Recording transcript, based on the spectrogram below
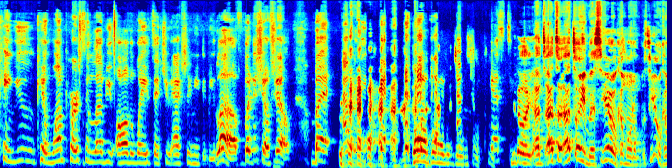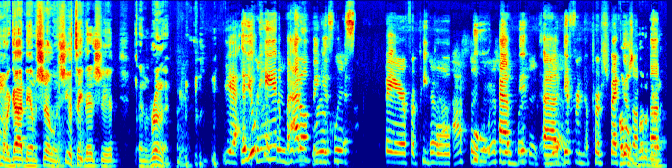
Can you can one person love you all the ways that you actually need to be loved? But it's your show. But I would leave that- yes You know, you. I, I, tell, you, but Sierra will come on, Sierra will come on a goddamn show and she'll take that shit and run. Yeah, you can I but I don't think it's quick? fair for people I, I to who have di- uh, yeah. different perspectives Hold on, on hold on, love and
